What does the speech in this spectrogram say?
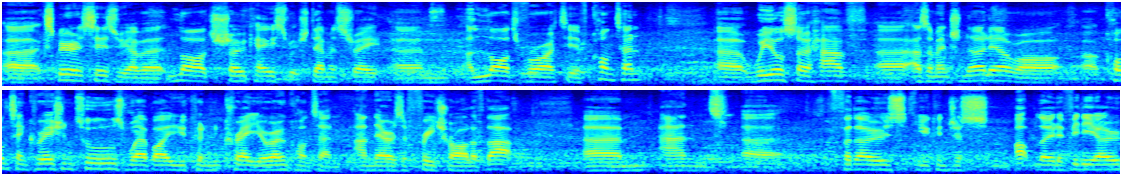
uh, experiences. We have a large showcase which demonstrate um, a large variety of content. Uh, we also have, uh, as I mentioned earlier, our, our, content creation tools whereby you can create your own content, and there is a free trial of that. Um, and uh, for those, you can just upload a video,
